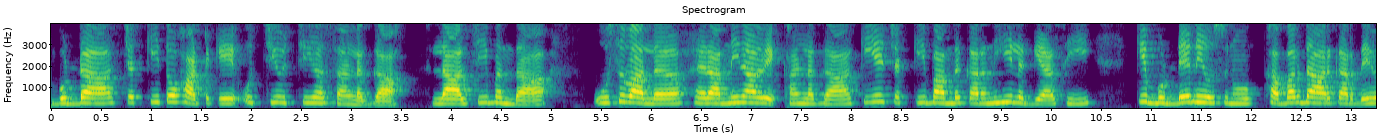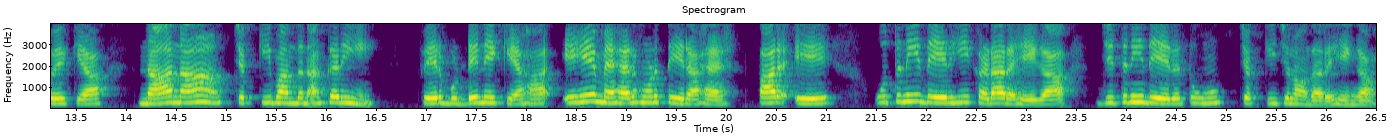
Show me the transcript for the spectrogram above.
ਬੁੱਢਾ ਚੱਕੀ ਤੋਂ ਹਟ ਕੇ ਉੱਚੀ ਉੱਚੀ ਹੱਸਣ ਲੱਗਾ। ਲਾਲਚੀ ਬੰਦਾ ਉਸ ਵੱਲ ਹੈਰਾਨੀ ਨਾਲ ਵੇਖਣ ਲੱਗਾ ਕਿ ਇਹ ਚੱਕੀ ਬੰਦ ਕਰਨ ਹੀ ਲੱਗਿਆ ਸੀ ਕਿ ਬੁੱਢੇ ਨੇ ਉਸ ਨੂੰ ਖਬਰਦਾਰ ਕਰਦੇ ਹੋਏ ਕਿਹਾ, ਨਾ ਨਾ, ਚੱਕੀ ਬੰਦ ਨਾ ਕਰੀ। ਫਿਰ ਬੁੱਢੇ ਨੇ ਕਿਹਾ, ਇਹ ਮਹਿਲ ਹੁਣ ਤੇਰਾ ਹੈ, ਪਰ ਇਹ ਉਤਨੀ ਦੇਰ ਹੀ ਖੜਾ ਰਹੇਗਾ, ਜਿਤਨੀ ਦੇਰ ਤੂੰ ਚੱਕੀ ਚਲਾਉਂਦਾ ਰਹੇਗਾ।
